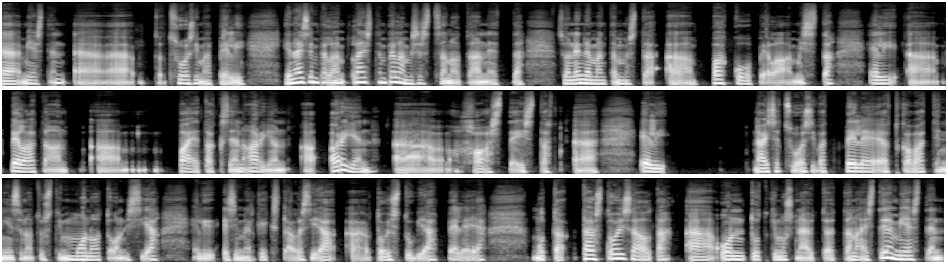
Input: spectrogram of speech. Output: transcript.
ää, miesten ää, suosima peli. Ja naisen pela, naisten pelaamisesta sanotaan, että se on enemmän tämmöistä ää, pakopelaamista. Eli ää, pelataan ää, paetakseen arjen, arjen ää, haasteista. Ää, eli naiset suosivat pelejä, jotka ovat niin sanotusti monotonisia, eli esimerkiksi tällaisia toistuvia pelejä. Mutta taas toisaalta on tutkimusnäyttö, että naisten ja miesten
